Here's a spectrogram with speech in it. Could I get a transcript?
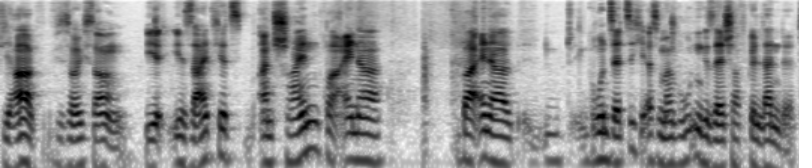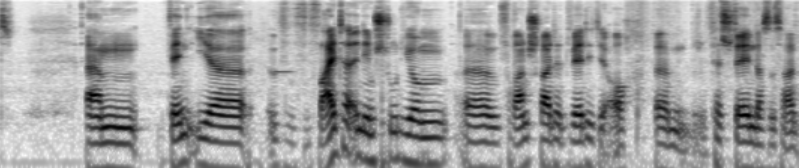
ja, wie soll ich sagen? Ihr, ihr seid jetzt anscheinend bei einer, bei einer grundsätzlich erstmal guten Gesellschaft gelandet. Ähm, wenn ihr weiter in dem Studium äh, voranschreitet, werdet ihr auch ähm, feststellen, dass es halt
